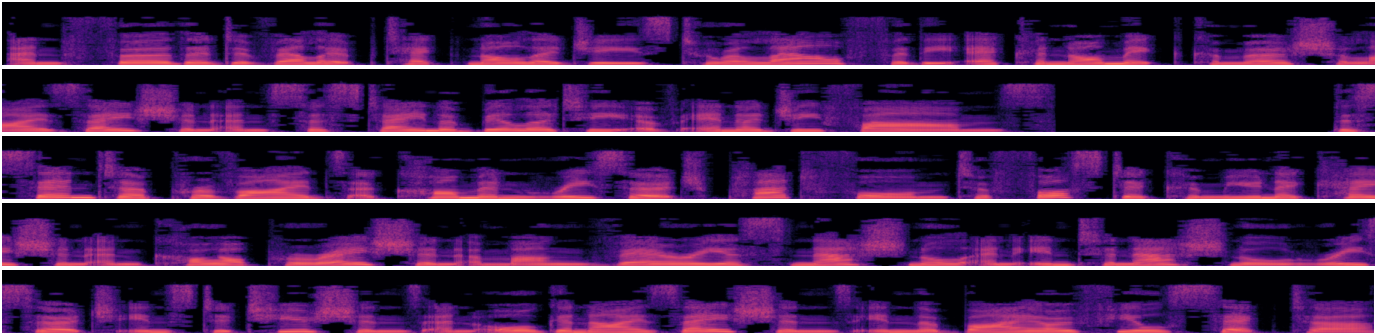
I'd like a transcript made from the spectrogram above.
and further develop technologies to allow for the economic commercialization and sustainability of energy farms. The center provides a common research platform to foster communication and cooperation among various national and international research institutions and organizations in the biofuel sector.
